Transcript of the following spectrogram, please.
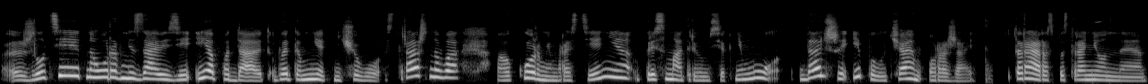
э, желтеют на уровне завязи и опадают. В этом нет ничего страшного. Кормим растение, присматриваемся к нему дальше и получаем урожай. Вторая распространенная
